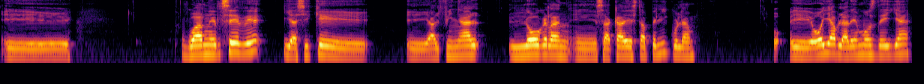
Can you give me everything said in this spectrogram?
eh, Warner cede y así que eh, al final logran eh, sacar esta película. hoy hablaremos de ella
